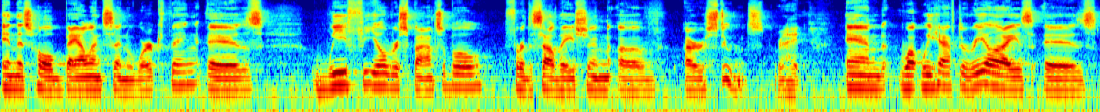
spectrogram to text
in this whole balance and work thing is we feel responsible for the salvation of our students. Right. And what we have to realize is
